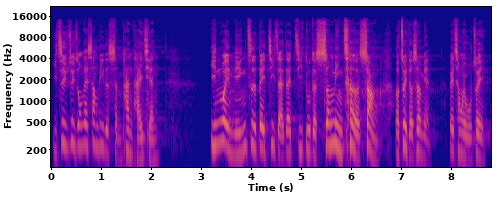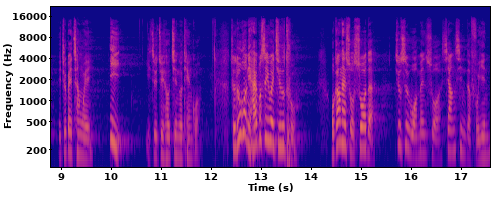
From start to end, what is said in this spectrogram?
以至于最终在上帝的审判台前，因为名字被记载在基督的生命册上而罪得赦免，被称为无罪，也就被称为。义，以至最后进入天国。所以，如果你还不是一位基督徒，我刚才所说的，就是我们所相信的福音，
